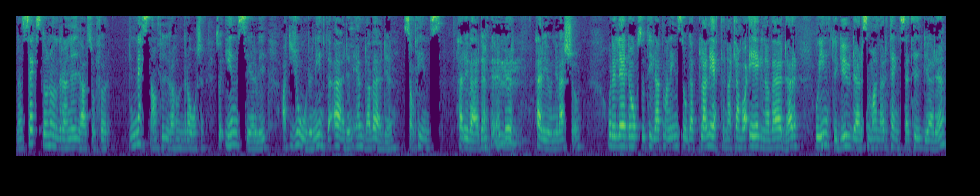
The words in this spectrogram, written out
Men 1609, alltså för nästan 400 år sedan, så inser vi att jorden inte är den enda världen som finns här i världen eller här i universum. Och det ledde också till att man insåg att planeterna kan vara egna världar och inte gudar som man hade tänkt sig tidigare.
